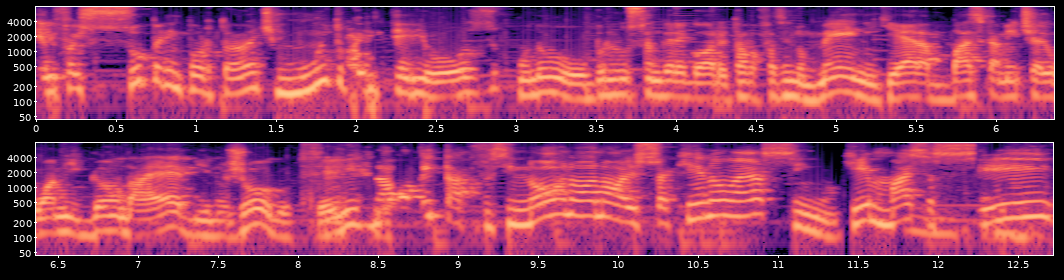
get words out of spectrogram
ele foi super importante, muito criterioso. Quando o Bruno Sangregório tava fazendo o Manny, que era basicamente aí o amigão da Abby no jogo, ele dava pitaco. Assim: não, não, não, isso aqui não é assim. Que mais assim,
